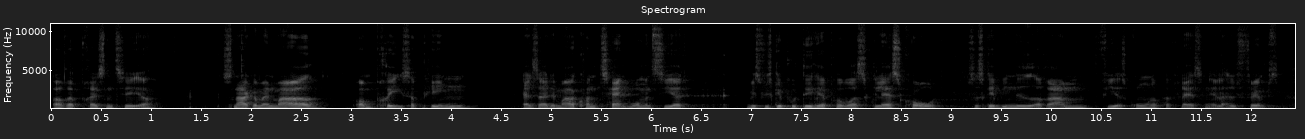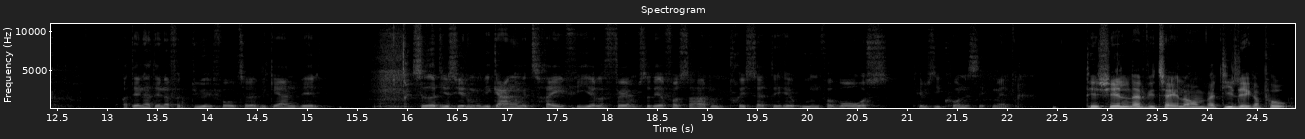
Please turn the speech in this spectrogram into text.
og repræsenterer, snakker man meget om pris og penge? Altså er det meget kontant, hvor man siger, at hvis vi skal putte det her på vores glaskort, så skal vi ned og ramme 80 kroner per flaske eller 90. Og den her, den er for dyr i forhold til, hvad vi gerne vil. Sidder de og siger, at vi ganger med 3, 4 eller 5, så derfor så har du prissat det her uden for vores, kan vi sige, kundesegment. Det er sjældent, at vi taler om, hvad de lægger på.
